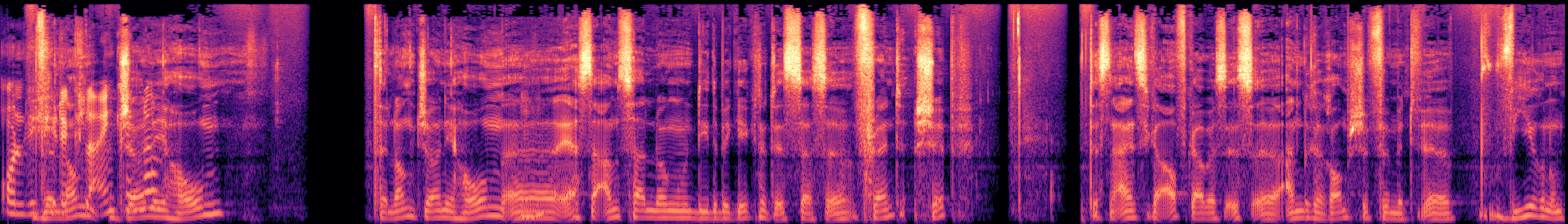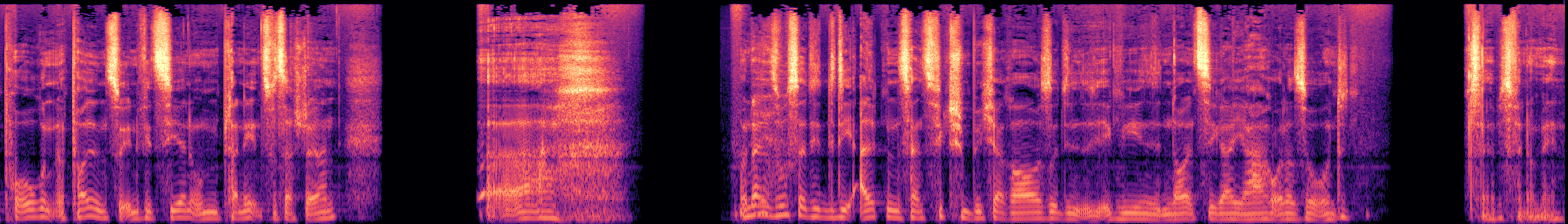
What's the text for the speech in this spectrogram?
Und wie The viele Long Kleinkinder? Journey Home. The Long Journey Home, äh, erste Amtshandlung, die dir begegnet, ist das äh, Friendship. Dessen einzige Aufgabe es ist, äh, andere Raumschiffe mit äh, Viren und Poren, äh, Pollen zu infizieren, um Planeten zu zerstören. Ach. Und dann suchst du die, die alten Science-Fiction-Bücher raus, so die, irgendwie 90er Jahre oder so und selbes Phänomen.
